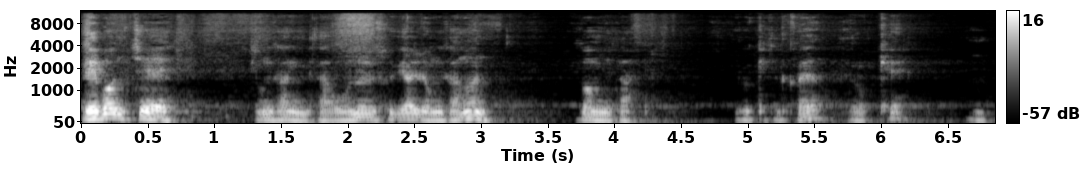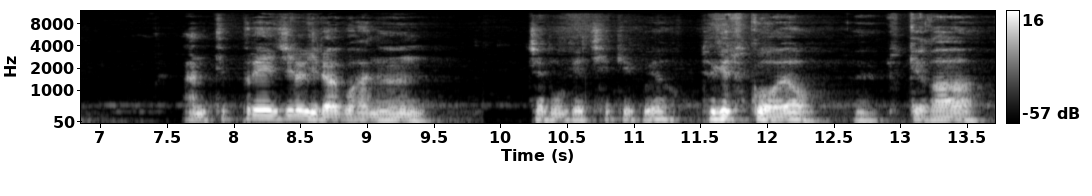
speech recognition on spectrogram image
네 번째 영상입니다. 오늘 소개할 영상은 이겁니다. 이렇게 될까요? 이렇게. 음. 안티프레질이라고 하는 제목의 책이고요. 되게 두꺼워요. 네, 두께가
